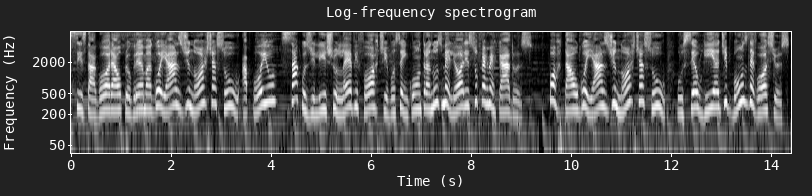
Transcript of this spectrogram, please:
Assista agora ao programa Goiás de Norte a Sul. Apoio Sacos de lixo leve e forte. Você encontra nos melhores supermercados. Portal Goiás de Norte a Sul, o seu guia de bons negócios.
